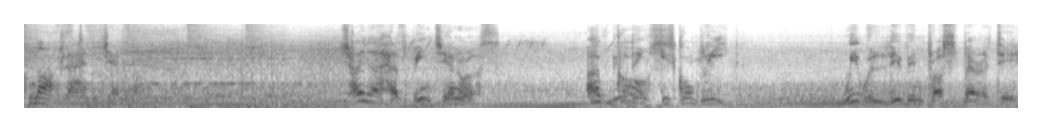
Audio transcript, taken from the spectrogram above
good lost. plan, General. China has been generous. Our building is complete. We will live in prosperity.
